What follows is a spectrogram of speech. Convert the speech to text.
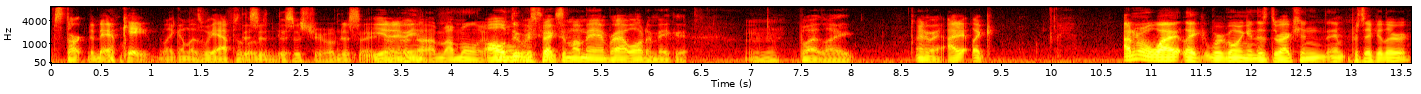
start the damn game, like unless we This absolutely. is this is true. I'm just saying. You know what I mean? I'm, I'm only all I'm due only respect to my man Brad Wanamaker. Mm-hmm. But like, anyway, I like. I don't know why like we're going in this direction in particular.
